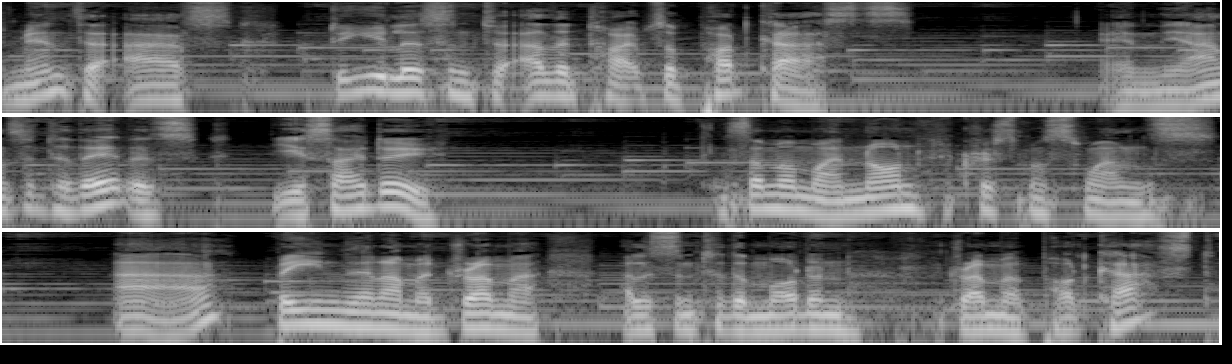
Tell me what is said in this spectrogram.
Samantha asks, Do you listen to other types of podcasts? And the answer to that is yes, I do. Some of my non Christmas ones are being that I'm a drummer, I listen to the Modern Drummer podcast,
